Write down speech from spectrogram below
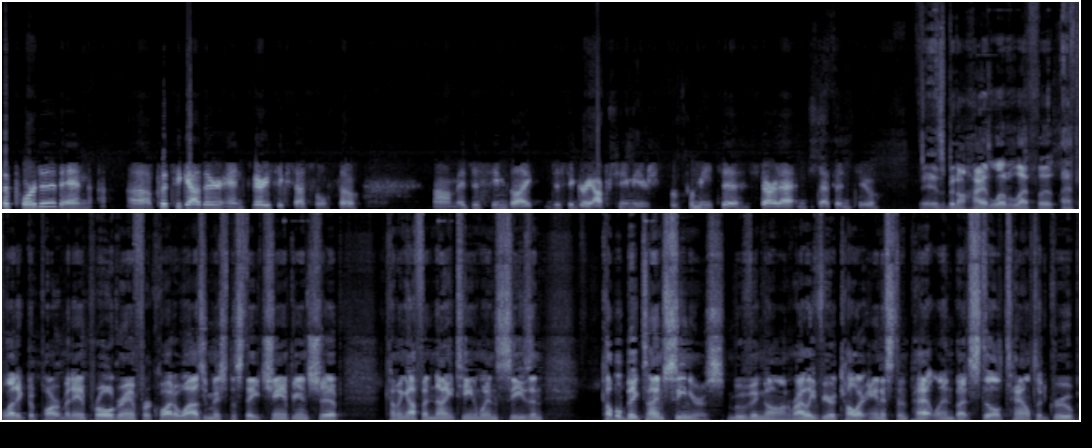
supportive and uh, put together and very successful. So um, it just seems like just a great opportunity for, for me to start at and step into. It's been a high level athletic department and program for quite a while. As you mentioned, the state championship coming off a 19 win season. A couple big time seniors moving on. Riley Viertaler, Aniston Petland, but still a talented group.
